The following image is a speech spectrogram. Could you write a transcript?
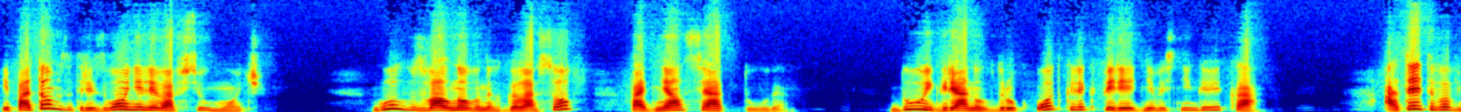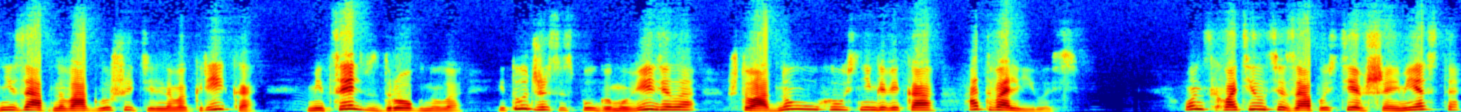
и потом затрезвонили во всю мощь. Гул взволнованных голосов поднялся оттуда. «Дуй!» — грянул вдруг отклик переднего снеговика. От этого внезапного оглушительного крика Мицель вздрогнула и тут же с испугом увидела, что одно ухо у снеговика отвалилось. Он схватился за опустевшее место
